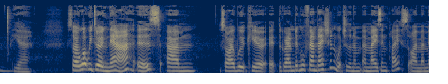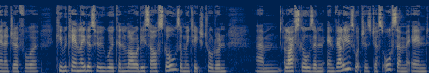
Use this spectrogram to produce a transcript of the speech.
Mm. Yeah. So what we're doing now is, um, so I work here at the Graeme Dingle Foundation, which is an amazing place. I'm a manager for KiwiCan leaders who work in lower decile schools, and we teach children um, life skills and, and values, which is just awesome. And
